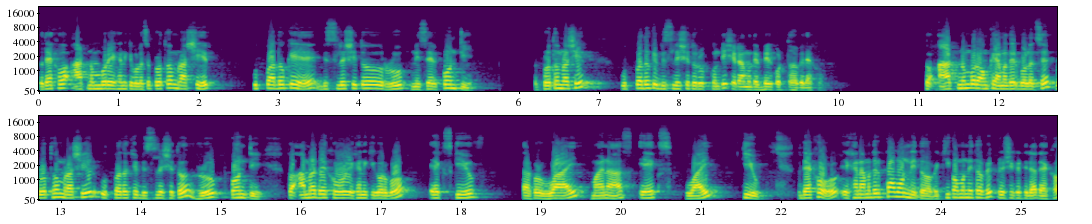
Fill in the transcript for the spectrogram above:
তো দেখো, আট নম্বরে এখানে কি বলেছে? প্রথম রাশির উৎপাদকে বিশ্লেষিত রূপ নিচের কোনটি? প্রথম রাশির উৎপাদকে বিশ্লেষিত রূপ কোনটি? সেটা আমাদের বের করতে হবে, দেখো। তো আট নম্বর অঙ্কে আমাদের বলেছে, প্রথম রাশির উৎপাদকে বিশ্লেষিত রূপ কোনটি? তো আমরা দেখো এখানে কি করব? এক্স কিউব তারপর Y minus X Y cube দেখো, এখানে আমাদের কমন নিতে হবে। কি কমন নিতে হবে? প্রিয় শিক্ষার্থীরা, দেখো,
